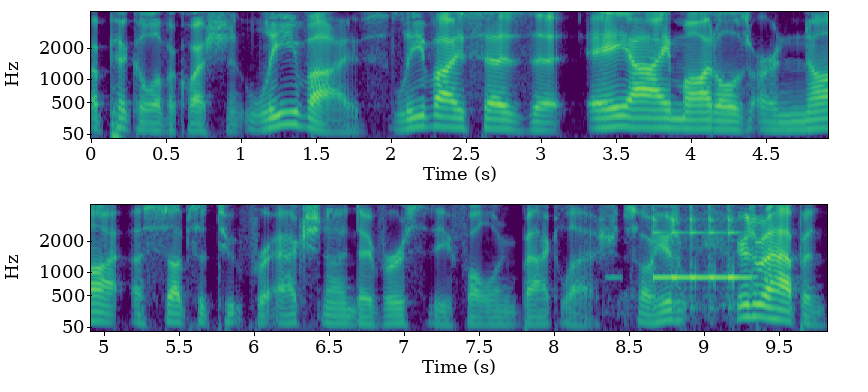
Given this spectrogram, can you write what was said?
a pickle of a question. Levi's Levi's says that AI models are not a substitute for action on diversity following backlash. So here's here's what happened.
